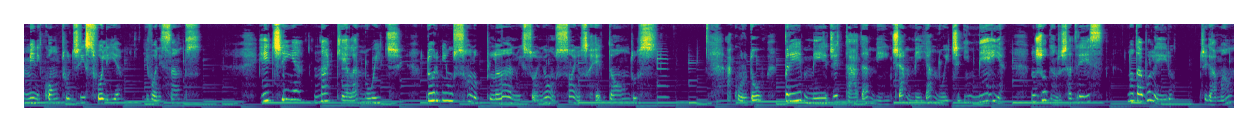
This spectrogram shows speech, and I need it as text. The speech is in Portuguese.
mini conto de esfolia, Ivone Santos. Ritinha, naquela noite, dormiu um sono plano e sonhou uns sonhos redondos. Acordou premeditadamente à meia-noite e meia, jogando xadrez no tabuleiro de gamão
